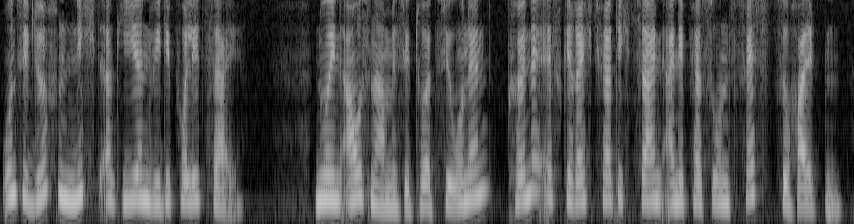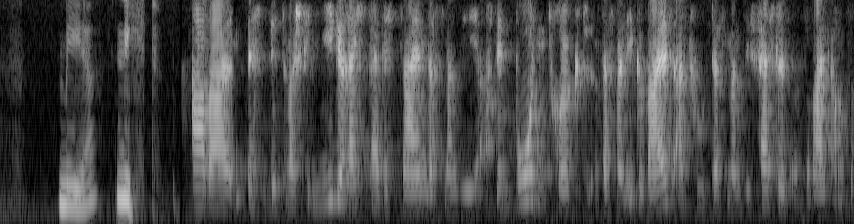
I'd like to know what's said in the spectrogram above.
und sie dürfen nicht agieren wie die Polizei. Nur in Ausnahmesituationen könne es gerechtfertigt sein, eine Person festzuhalten. Mehr nicht. Aber es wird zum Beispiel nie gerechtfertigt sein, dass man sie auf den Boden drückt, dass man ihr Gewalt antut, dass man sie fesselt und so weiter und so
